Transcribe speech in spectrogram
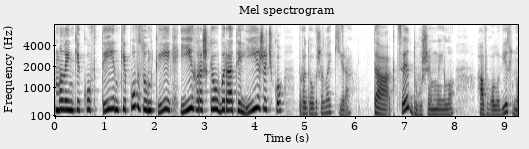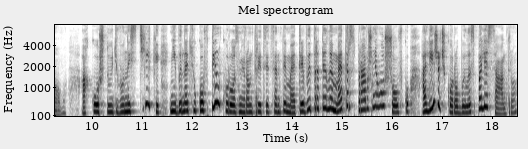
маленькі ковтинки, повзунки, іграшки обирати ліжечко, продовжила Кіра. Так, це дуже мило. А в голові знову. А коштують вони стільки, ніби на цю ковтинку розміром 30 сантиметрів витратили метр справжнього шовку, а ліжечко робили з палісандру.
